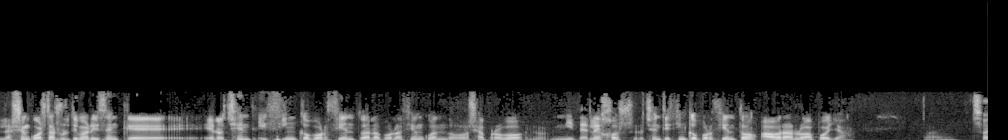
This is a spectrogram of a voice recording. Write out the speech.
las encuestas últimas dicen que el 85% de la población, cuando se aprobó, ni de lejos, el 85% ahora lo apoya. Sí,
